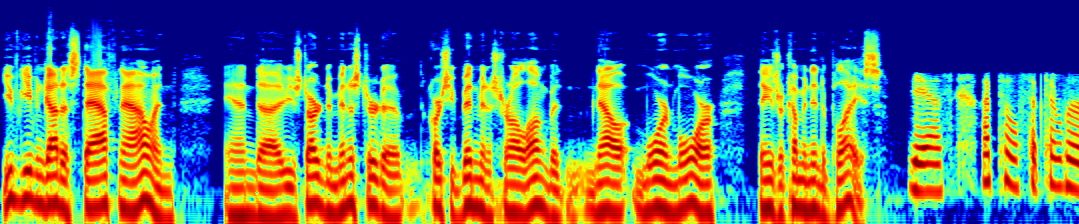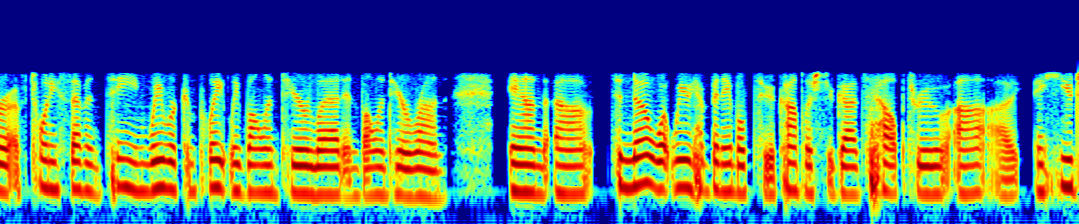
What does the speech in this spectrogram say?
you've even got a staff now, and and uh, you're starting to minister to. Of course, you've been ministering all along, but now more and more things are coming into place. Yes, up till September of 2017, we were completely volunteer led and volunteer run. And uh, to know what we have been able to accomplish through God's help through uh, a, huge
